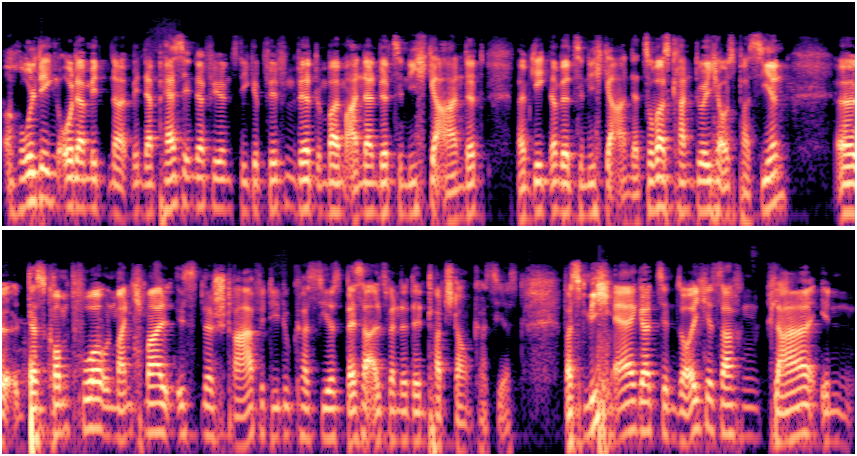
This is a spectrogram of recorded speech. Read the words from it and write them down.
Holding oder mit einer, mit einer Pass-Interference, die gepfiffen wird und beim anderen wird sie nicht geahndet, beim Gegner wird sie nicht geahndet. Sowas kann durchaus passieren. Äh, das kommt vor und manchmal ist eine Strafe, die du kassierst, besser als wenn du den Touchdown kassierst. Was mich ärgert, sind solche Sachen. Klar, in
